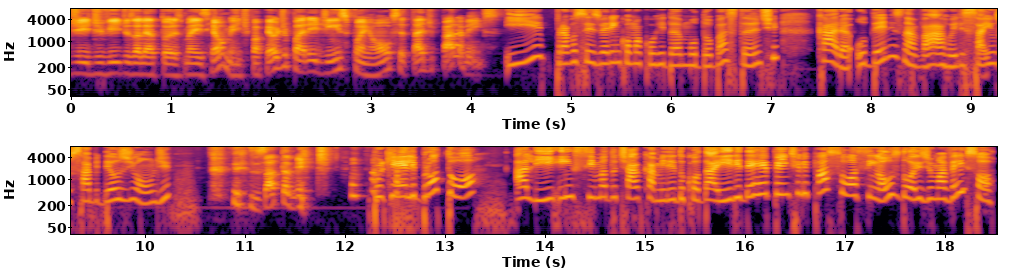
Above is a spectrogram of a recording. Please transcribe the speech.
de, de vídeos aleatórios. Mas realmente, papel de parede em espanhol, você tá de parabéns. E pra vocês verem como a corrida mudou bastante, cara, o Denis Navarro, ele saiu, sabe Deus de onde? Exatamente. Porque ele brotou ali em cima do Thiago Camilo e do Kodair e de repente ele passou assim, ó, os dois de uma vez só.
